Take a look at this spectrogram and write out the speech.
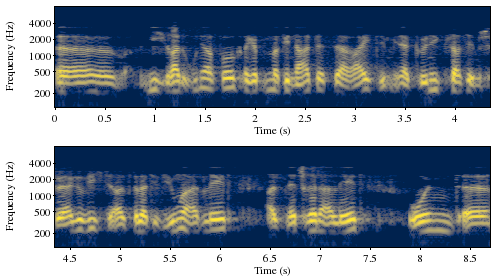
äh, nicht gerade unerfolgreich. Ich habe immer Finalplätze erreicht in, der Königsklasse im Schwergewicht als relativ junger Athlet, als Natural Athlet. Und äh,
